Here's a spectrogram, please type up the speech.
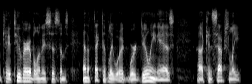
okay? Two variable linear systems, and effectively what we're doing is, uh, conceptually,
